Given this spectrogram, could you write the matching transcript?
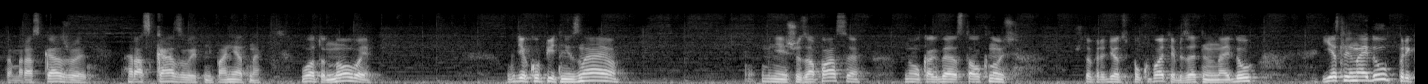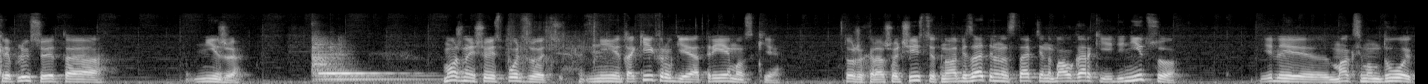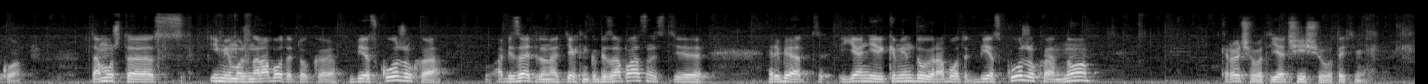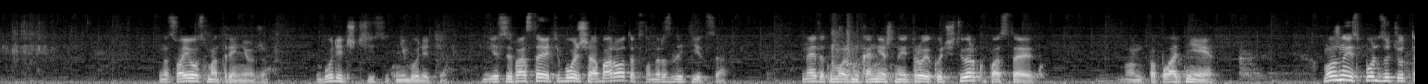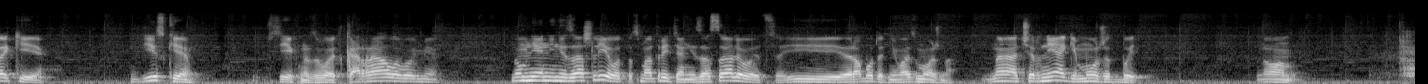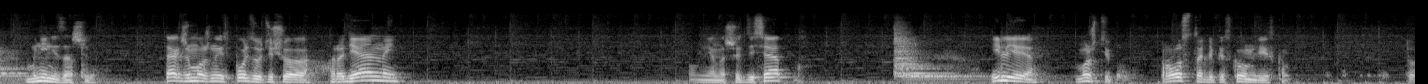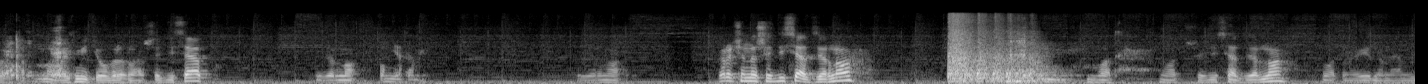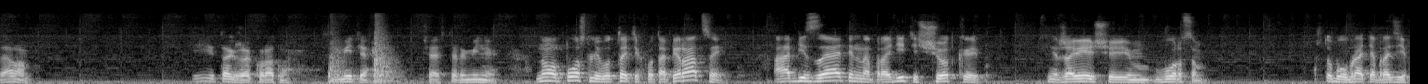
там рассказывает, рассказывает, непонятно. Вот он новый. Где купить, не знаю. У меня еще запасы. Но когда столкнусь, что придется покупать, обязательно найду. Если найду, прикреплю все это ниже. Можно еще использовать не такие круги, а триемовские. Тоже хорошо чистят, но обязательно ставьте на болгарке единицу или максимум двойку. Потому что с ими можно работать только без кожуха. Обязательно техника безопасности. Ребят, я не рекомендую работать без кожуха, но... Короче, вот я чищу вот этими на свое усмотрение уже. Будете чистить, не будете. Если поставите больше оборотов, он разлетится. На этот можно, конечно, и тройку, и четверку поставить. Он поплотнее. Можно использовать вот такие диски. Все их называют коралловыми. Но мне они не зашли. Вот посмотрите, они засаливаются и работать невозможно. На черняге может быть. Но мне не зашли. Также можно использовать еще радиальный. У меня на 60. Или можете просто лепестковым диском. Тоже, ну, возьмите образно 60 зерно. Где там? Зерно. Короче, на 60 зерно. Вот. Вот, 60 зерно. Вот оно видно, наверное, да, вам? И также аккуратно снимите часть алюминия. Но после вот этих вот операций обязательно пройдите щеткой с нержавеющим ворсом, чтобы убрать абразив.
